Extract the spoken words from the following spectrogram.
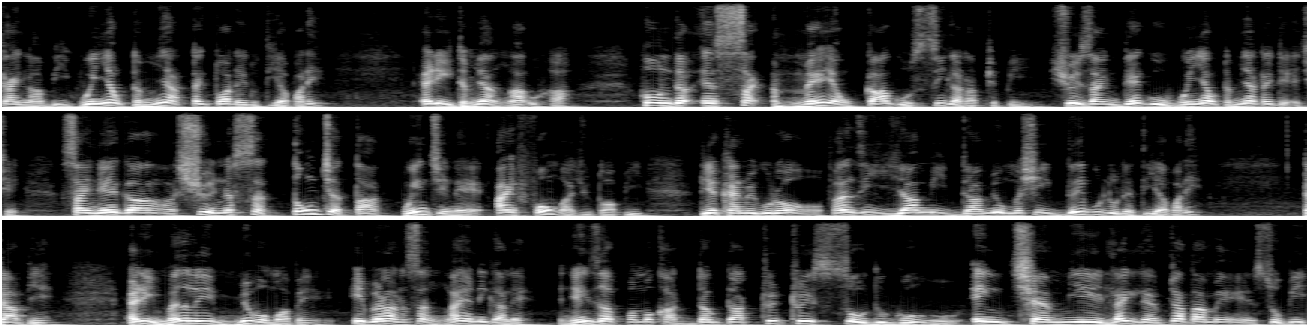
ကင်လာပြီးဝင်ရောက်ဓမြတိုက်သွားတယ်လို့သိရပါတယ်အဲ့ဒီဓမြ9ဦးဟာ Honda Insight အမဲရောင်ကားကိုစီးလာတာဖြစ်ပြီးရွှေဆိုင်တဲကိုဝင်ရောက်ဓမြတိုက်တဲ့အချိန်ဆိုင်တဲကရွှေ23ကျပ်သားဝင်းကျင်တဲ့ iPhone မှာယူသွားပြီးတရားခံတွေကိုတော့ဖန်စီရမိဒါမျိုးမရှိသေးဘူးလို့လည်းသိရပါတယ်။ဒါ့အပြင် အဲ့ဒီမန္တလေးမြို့ပေါ်မှာပဲဧပြီလ25ရက်နေ့ကလည်းအငိမ့်စားပမခဒေါက်တာထွေထွေဆိုသူကိုအိမ်ချမ်းမြေလိုက်လံပြသမယ်ဆိုပြီး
